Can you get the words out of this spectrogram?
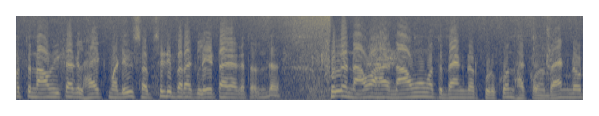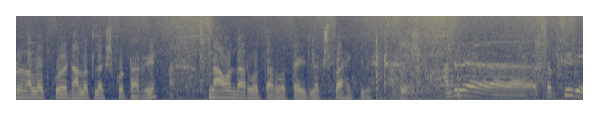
ಮತ್ತು ನಾವು ಈಗಾಗಲೇ ಹ್ಯಾಕ್ ಮಾಡೀವಿ. ಸಬ್ಸಿಡಿ ಬರಕ್ಕೆ ಲೇಟ್ ಆಗತ್ತೆ ಅಂದ್ರೆ ಫುಲ್ ನಾವು ನಾವು ಮತ್ತು ಬ್ಯಾಂಕ್ನವ್ರು ಕುಡ್ಕೊಂಡು ಹಾಕೊಂಡು ಬ್ಯಾಂಕ್ನವ್ರು ನಲ್ವತ್ತು ನಲ್ವತ್ತು ಲಕ್ಷ ಕೊಟ್ಟಾರ್ರಿ. ನಾವೊಂದು ಅರವತ್ತು ಅರವತ್ತೈದು ಲಕ್ಷ ರೂಪಾಯಿ ಹಾಕಿವಿ. ಅಂದ್ರೆ ಸಬ್ಸಿಡಿ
